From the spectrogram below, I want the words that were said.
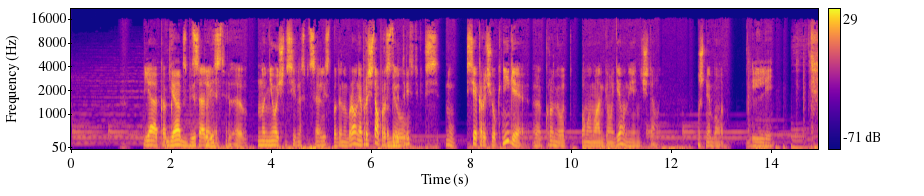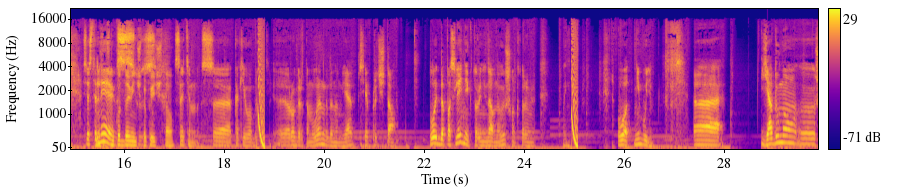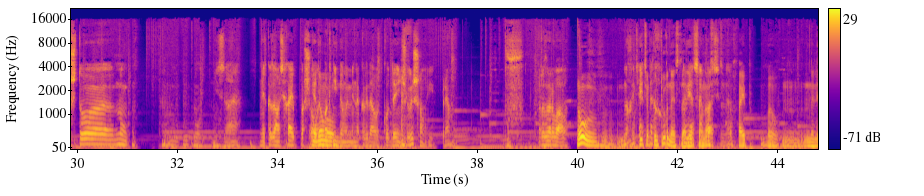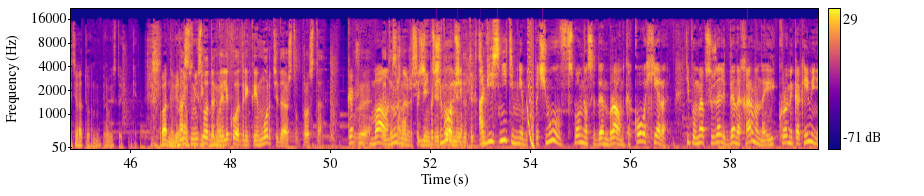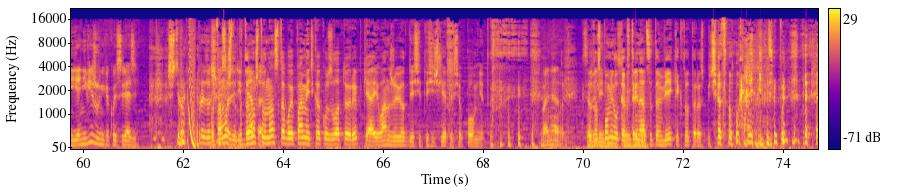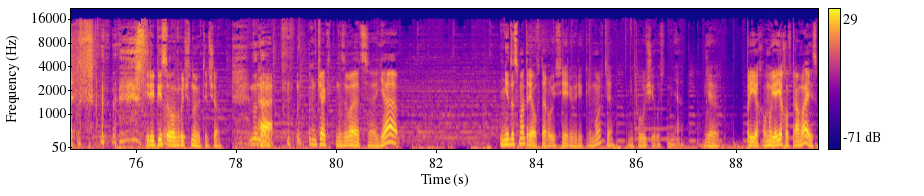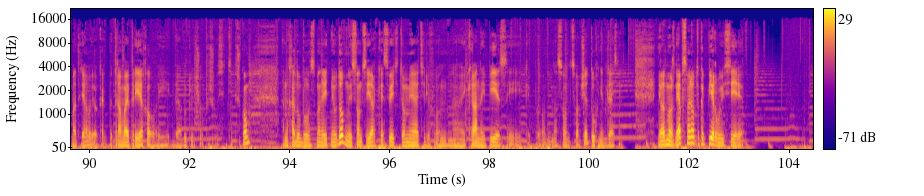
Я как я специалист, э, но не очень сильно специалист по Дэну Брауну. Я прочитал просто его, все, ну, все, короче, его книги, э, кроме вот, по-моему, Ангелы и демоны, я не читал. Потому что мне было лень. Все остальные... Код да Винчи только и читал. С этим, с, э, как его, блядь, Робертом Лэнгдоном я все прочитал. Вплоть до последней, которая недавно вышла, которая вот, не будем. Э, я думал, э, что, ну, ну, не знаю. Мне казалось, хайп пошел Я думал... по книгам именно когда вот Код да вышел и прям пуф, разорвало. Ну, ну хотя Питер культурная столица, ну, согласен, у нас типа, хайп был на литературном первоисточнике. Ладно, вернемся. Нас унесло так далеко от Рика и Морти, да, что просто как уже мало это нужно. само по себе почему вообще? детектив. Объясните мне, почему вспомнился Дэн Браун? Какого хера? Типа мы обсуждали Дэна Хармона, и кроме как имени я не вижу никакой связи. Что произошло? Потому что, потому что у нас с тобой память как у золотой рыбки, а Иван живет 10 тысяч лет и все помнит. Понятно. Я вспомнил, как в свою беду. 13 веке кто-то распечатал книги. типа. Переписывал вручную, ты чё? Ну да. А, как это называется? Я не досмотрел вторую серию Рика и Морти. Не получилось у меня. Я приехал. Ну, я ехал в трамвае и смотрел ее. Как бы трамвай приехал, и я выключил, пришлось идти пешком. А на ходу было смотреть неудобно, и солнце яркое светит, а у меня телефон на экран IPS, и как бы он на солнце вообще тухнет, гаснет. Невозможно. Я посмотрел только первую серию.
